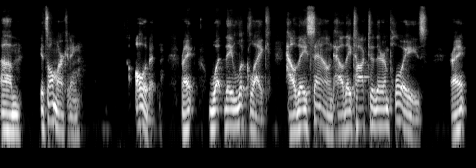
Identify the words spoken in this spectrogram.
Um, it's all marketing. All of it right? What they look like how they sound, how they talk to their employees, right?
